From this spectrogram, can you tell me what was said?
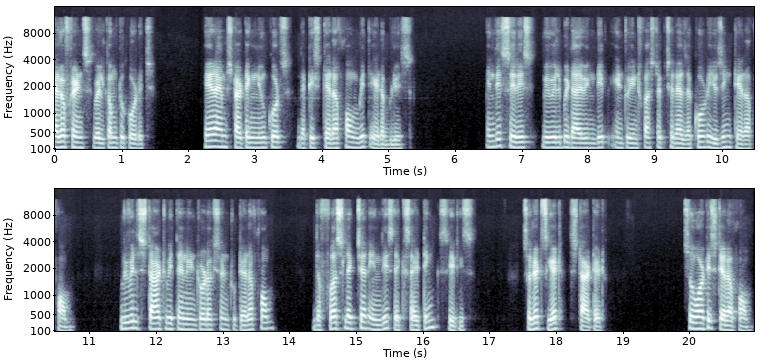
Hello friends, welcome to kodEdge. Here I am starting new course that is Terraform with AWS. In this series, we will be diving deep into infrastructure as a code using Terraform. We will start with an introduction to Terraform, the first lecture in this exciting series. So let's get started. So what is Terraform?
